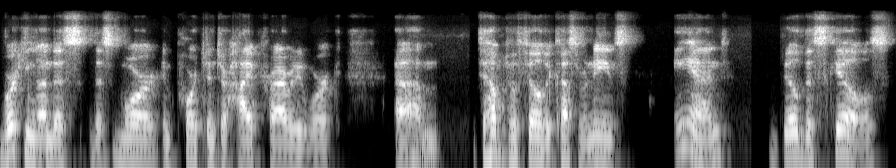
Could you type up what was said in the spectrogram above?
working on this, this more important or high priority work um, to help fulfill the customer needs and build the skills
